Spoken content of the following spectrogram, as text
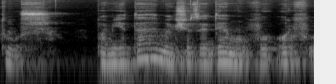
Туш. Пам'ятаємо, якщо зайдемо в орф... е,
